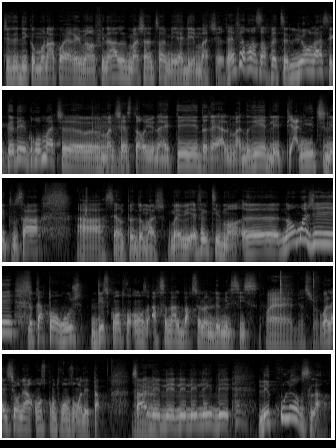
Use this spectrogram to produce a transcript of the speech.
Tu te dis que Monaco est arrivé en finale, machin, ça, mais il y a des matchs références, en fait. Ce Lyon-là, c'est que des gros matchs. Euh, mm. Manchester United, Real Madrid, les Pjanic, les tout ça. Ah, c'est un peu dommage. Mais oui, effectivement. Euh, non, moi, j'ai le carton rouge, 10 contre 11, Arsenal-Barcelone 2006. Ouais, bien sûr. Voilà, ici, on est à 11 contre 11, on les tape. Ça, les, les, les, les, les couleurs, là,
